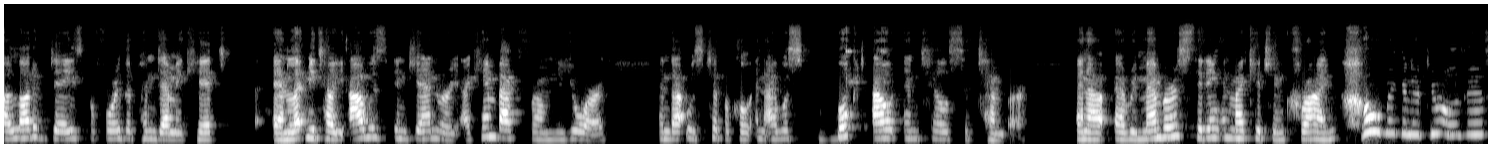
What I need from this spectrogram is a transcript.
a lot of days before the pandemic hit. And let me tell you, I was in January, I came back from New York, and that was typical. And I was booked out until September. And I, I remember sitting in my kitchen crying, How am I going to do all this?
